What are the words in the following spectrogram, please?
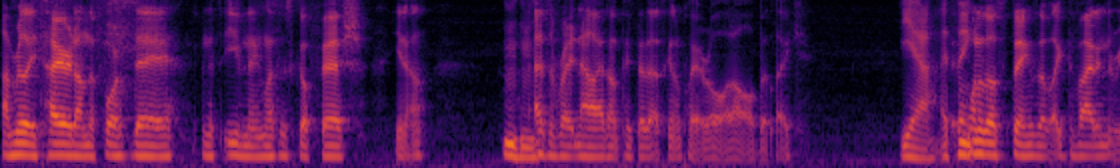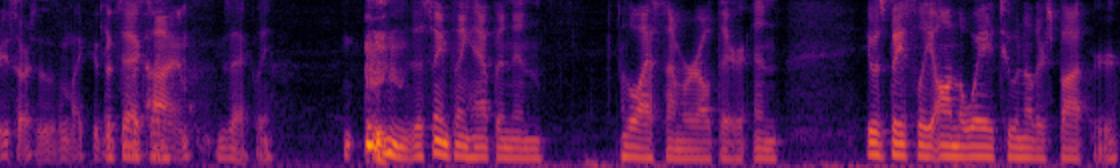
I'm really tired on the fourth day and it's evening. Let's just go fish. You know, hmm as of right now, I don't think that that's going to play a role at all. But like, Yeah, I think one of those things of like dividing the resources and like the, the time. Exactly. the same thing happened in the last time we were out there, and it was basically on the way to another spot. We were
